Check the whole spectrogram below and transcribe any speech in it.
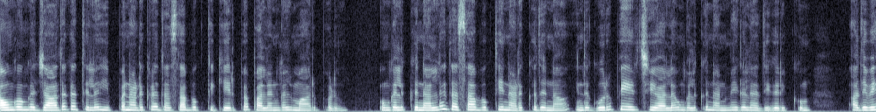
அவங்கவுங்க ஜாதகத்தில் இப்போ நடக்கிற தசாபுக்திக்கு ஏற்ப பலன்கள் மாறுபடும். உங்களுக்கு நல்ல தசாபுக்தி நடக்குதுன்னா இந்த குரு பயிற்சியால் உங்களுக்கு நன்மைகள் அதிகரிக்கும். அதுவே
